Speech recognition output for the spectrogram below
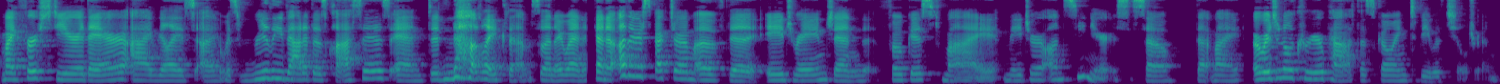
my first year there, I realized I was really bad at those classes and did not like them. So then I went kind of other spectrum of the age range and focused my major on seniors. So that my original career path is going to be with children.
